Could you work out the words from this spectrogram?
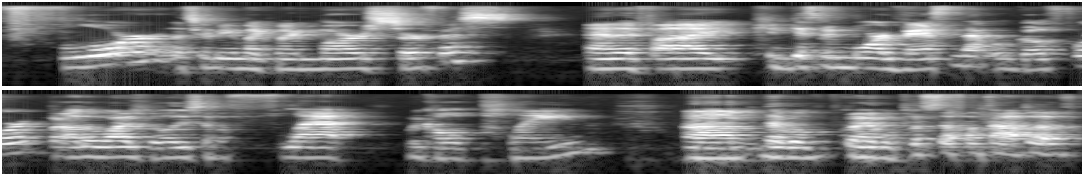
floor, that's gonna be like my Mars surface. And if I can get something more advanced than that, we'll go for it. But otherwise, we'll at least have a flat, we call it plane, um, that we'll go ahead and we'll put stuff on top of.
